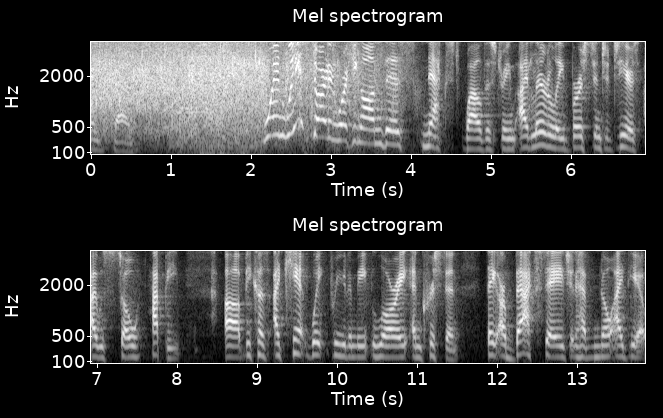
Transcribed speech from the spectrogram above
Thanks, guys. When we started working on this next wildest dream, I literally burst into tears. I was so happy uh, because I can't wait for you to meet Lori and Kristen. They are backstage and have no idea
